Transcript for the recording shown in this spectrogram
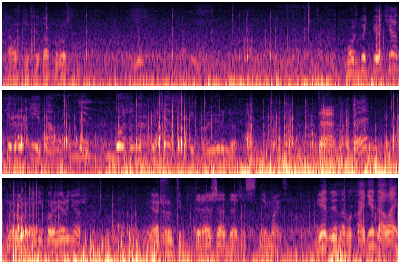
Потому что не все так просто. Может быть перчатки другие, потому что ты в кожаных перчатках их провернешь. Да. Да? Ну, Руки не провернешь. У меня руки дрожат даже снимать. Медленно выходи, давай.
